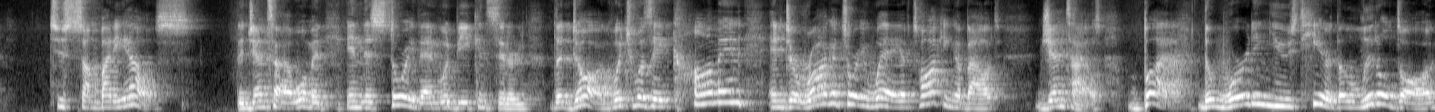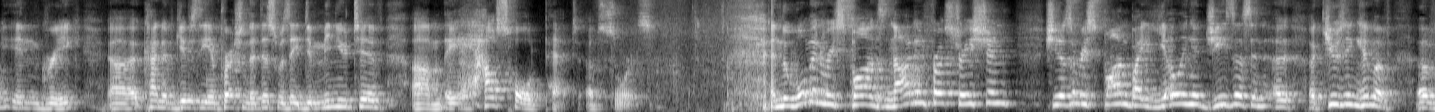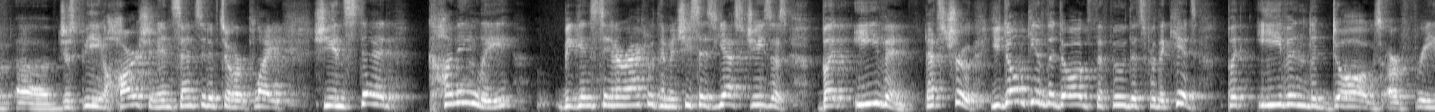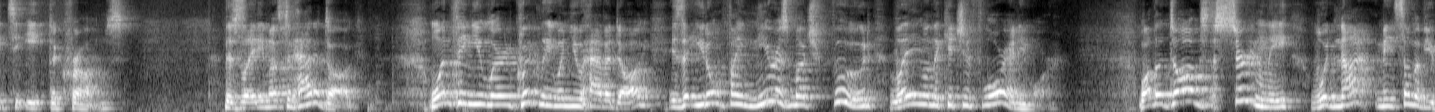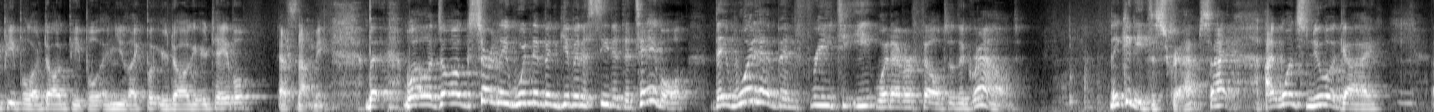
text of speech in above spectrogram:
to somebody else. The Gentile woman in this story then would be considered the dog, which was a common and derogatory way of talking about Gentiles. But the wording used here, the little dog in Greek, uh, kind of gives the impression that this was a diminutive, um, a household pet of sorts. And the woman responds not in frustration. She doesn't respond by yelling at Jesus and uh, accusing him of, of uh, just being harsh and insensitive to her plight. She instead cunningly begins to interact with him and she says, Yes, Jesus, but even, that's true, you don't give the dogs the food that's for the kids, but even the dogs are free to eat the crumbs. This lady must have had a dog. One thing you learn quickly when you have a dog is that you don't find near as much food laying on the kitchen floor anymore. While the dogs certainly would not, I mean, some of you people are dog people and you like put your dog at your table. That's not me. But while a dog certainly wouldn't have been given a seat at the table, they would have been free to eat whatever fell to the ground. They could eat the scraps. I, I once knew a guy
